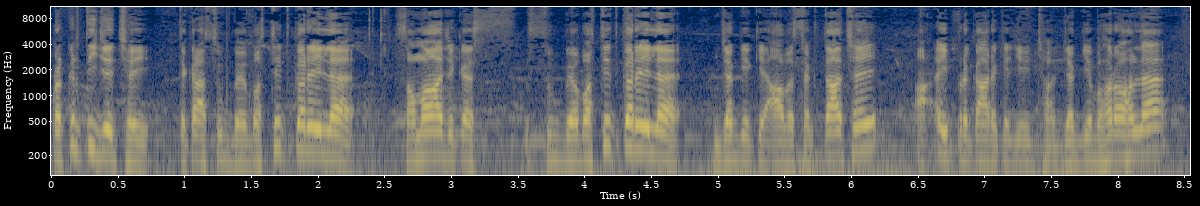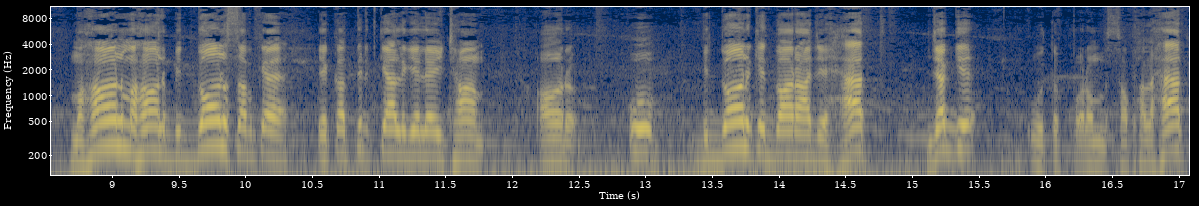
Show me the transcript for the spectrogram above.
प्रकृति जे छै, तकरा सुव्यवस्थित करै लए, समाजके सुव्यवस्थित करै लए यज्ञके आवश्यकता छै, आ जे एहिठाम यज्ञ भऽ रहल है महान महान विद्वान सबके एकत्रित कयल गेल और ओ विद्वान के द्वारा जे हैत यज्ञ, ओ तऽ परम सफल हैत,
